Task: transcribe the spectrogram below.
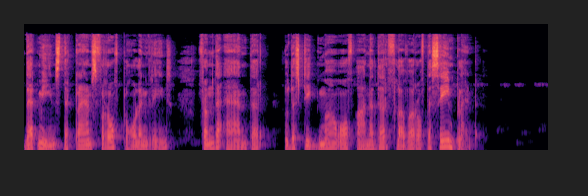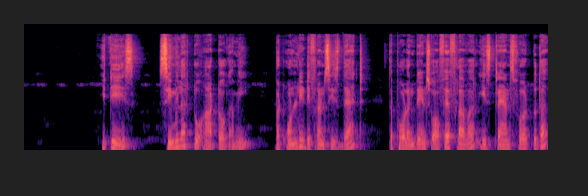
That means the transfer of pollen grains from the anther to the stigma of another flower of the same plant. It is similar to autogamy but only difference is that the pollen grains of a flower is transferred to the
